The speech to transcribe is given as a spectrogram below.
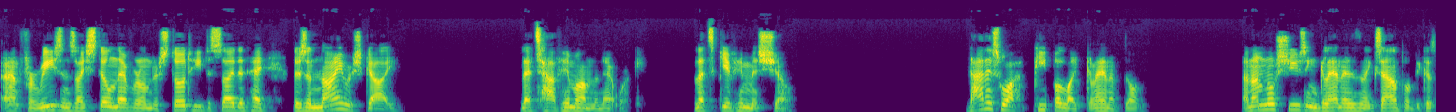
And for reasons I still never understood, he decided, hey, there's an Irish guy. Let's have him on the network. Let's give him his show. That is what people like Glenn have done. And I'm not using Glenn as an example because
